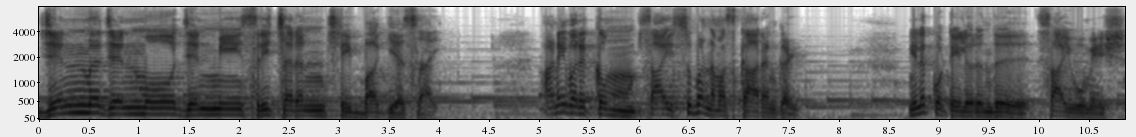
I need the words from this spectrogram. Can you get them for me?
ஜென்ம ஜென்மோ ஜென்மி ஸ்ரீச்சரண் ஸ்ரீ பாக்ய சாய். அனைவருக்கும் சாய் சுப நமஸ்காரங்கள். நிலக்கோட்டையிலிருந்து சாய் உமேஷ்.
